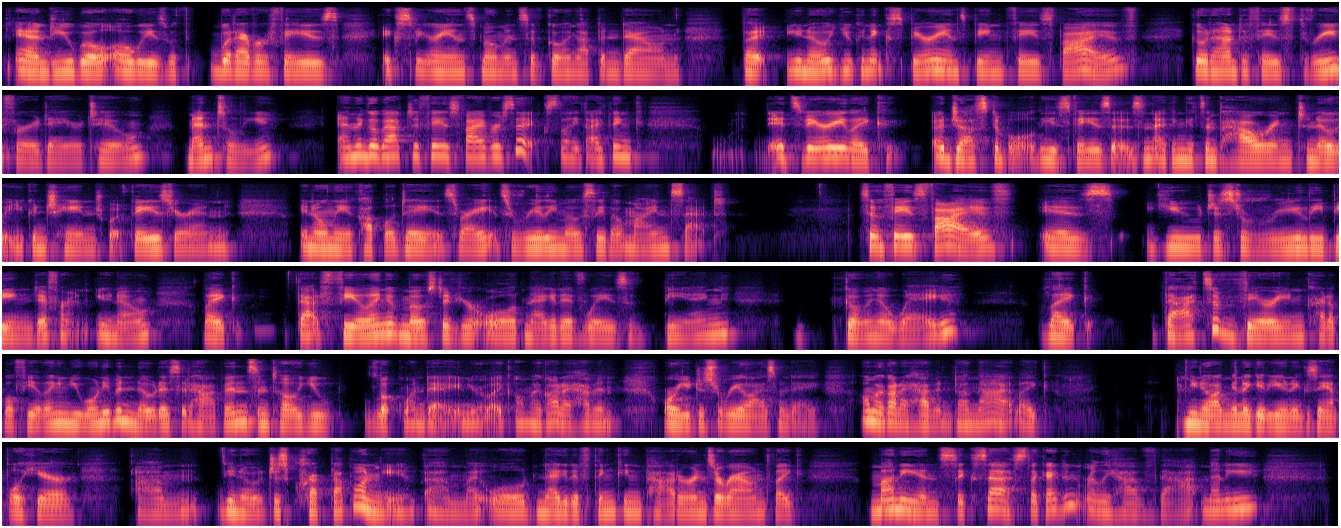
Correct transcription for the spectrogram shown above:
And you will always, with whatever phase, experience moments of going up and down. But you know, you can experience being phase five, go down to phase three for a day or two mentally, and then go back to phase five or six. Like, I think it's very like adjustable, these phases. And I think it's empowering to know that you can change what phase you're in in only a couple days, right? It's really mostly about mindset. So phase five is you just really being different, you know, like that feeling of most of your old negative ways of being going away. Like that's a very incredible feeling. And you won't even notice it happens until you look one day and you're like, oh my God, I haven't, or you just realize one day, oh my God, I haven't done that. Like, you know, I'm going to give you an example here. Um, you know, it just crept up on me. Um, my old negative thinking patterns around like money and success. Like, I didn't really have that many,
